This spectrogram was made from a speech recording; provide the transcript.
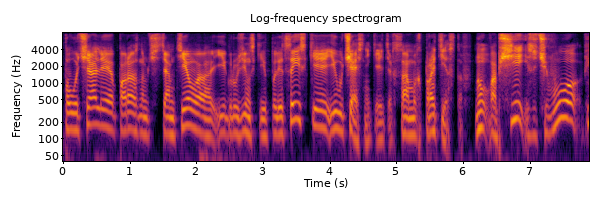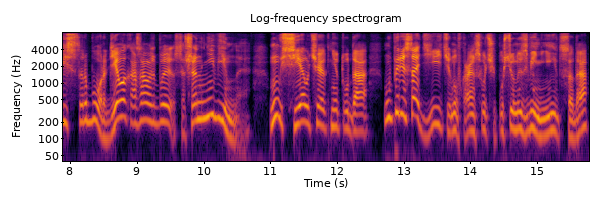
получали по разным частям тела и грузинские полицейские, и участники этих самых протестов. Ну, вообще, из-за чего весь сырбор? Дело, казалось бы, совершенно невинное. Ну, сел человек не туда, ну, пересадите, ну, в крайнем случае, пусть он извинится, да,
